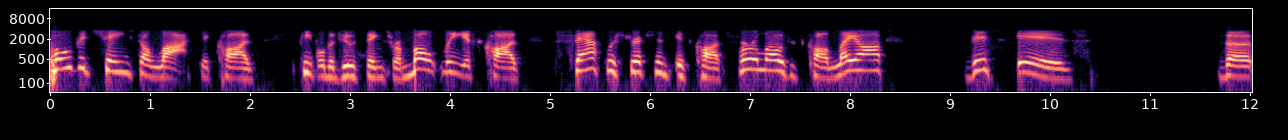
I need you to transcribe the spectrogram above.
COVID changed a lot. It caused people to do things remotely. It's caused staff restrictions. It's caused furloughs. It's called layoffs. This is the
